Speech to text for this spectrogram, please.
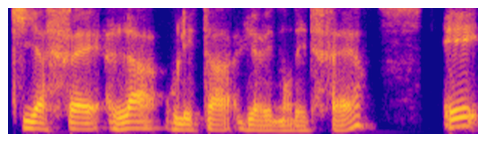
qui a fait là où l'État lui avait demandé de faire. Et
